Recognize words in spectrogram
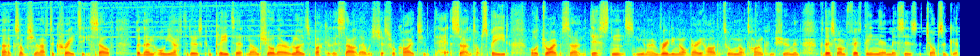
because uh, obviously you'll have to create it yourself. But then all you have to do is complete it. Now I'm sure there are loads of bucket lists out there which just require you to hit a certain top speed or drive a certain distance. You know, really not very hard at all, not time consuming. But this one, 15 near misses, jobs are good.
